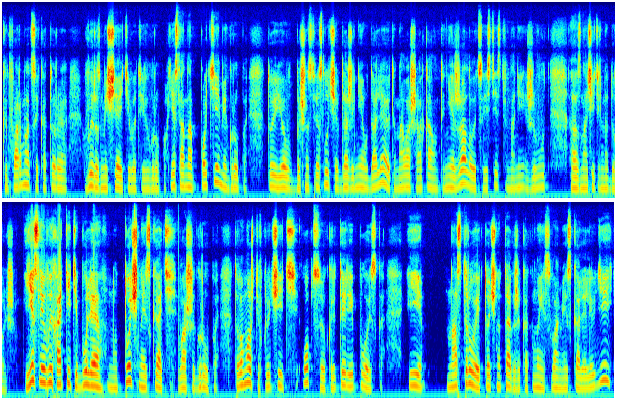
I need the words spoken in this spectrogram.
к информации, которую вы размещаете в этих группах. Если она по теме группы, то ее в большинстве случаев даже не удаляют и на ваши аккаунты не жалуются. Естественно, они живут а, значительно дольше. Если вы хотите более ну, точно искать ваши группы, то вы можете включить опцию критерии поиска и настроить точно так же, как мы с вами искали людей,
